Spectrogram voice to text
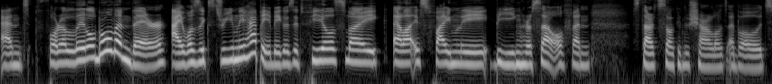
And for a little moment there, I was extremely happy because it feels like Ella is finally being herself and starts talking to Charlotte about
